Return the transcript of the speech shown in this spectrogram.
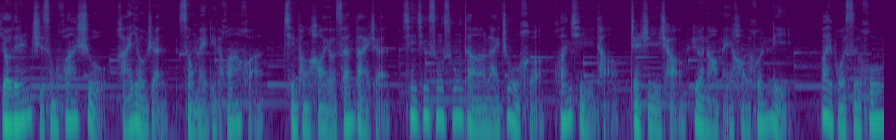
有的人只送花束，还有人送美丽的花环。亲朋好友三百人，轻轻松松的来祝贺，欢聚一堂，真是一场热闹美好的婚礼。外婆似乎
